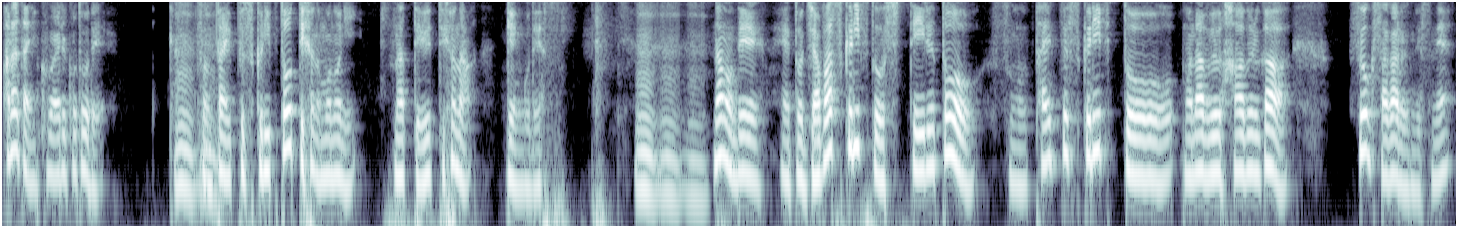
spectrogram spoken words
新たに加えることで、うんうん。そのタイプスクリプトっていう風なものになっているっていうような言語です。うんうんうん。なので、えっと、JavaScript を知っていると、そのタイプスクリプトを学ぶハードルがすごく下がるんですね。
